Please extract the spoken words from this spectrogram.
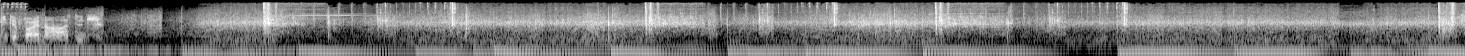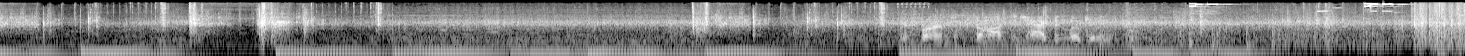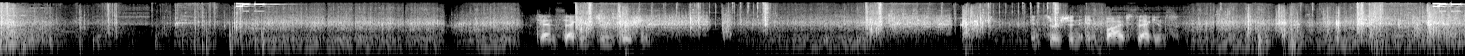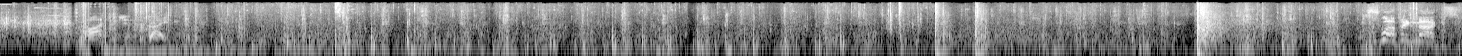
need to find the hostage. Confirmed. The hostage has been located. Ten seconds to insertion. Insertion in five seconds. Hostage in sight. Swapping mags!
